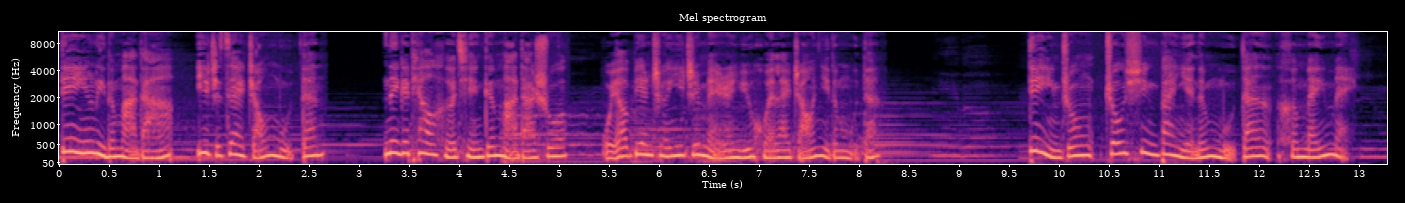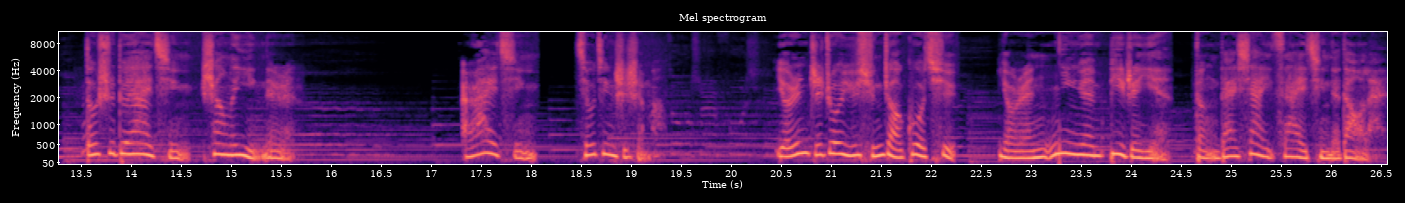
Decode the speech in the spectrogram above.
电影里的马达一直在找牡丹，那个跳河前跟马达说“我要变成一只美人鱼回来找你的牡丹”。电影中周迅扮演的牡丹和美美，都是对爱情上了瘾的人。而爱情究竟是什么？有人执着于寻找过去，有人宁愿闭着眼。等待下一次爱情的到来，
